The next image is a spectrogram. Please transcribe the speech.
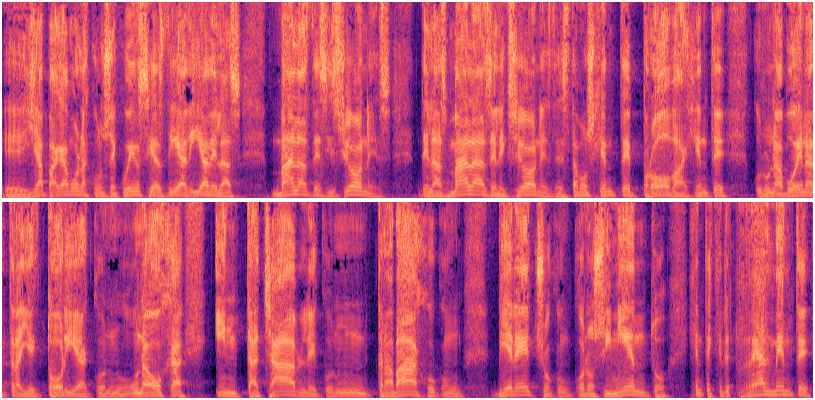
Eh, ya pagamos las consecuencias día a día de las malas decisiones, de las malas elecciones. Necesitamos gente proba, gente con una buena trayectoria, con una hoja intachable, con un trabajo, con bien hecho, con conocimiento. Gente que realmente,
